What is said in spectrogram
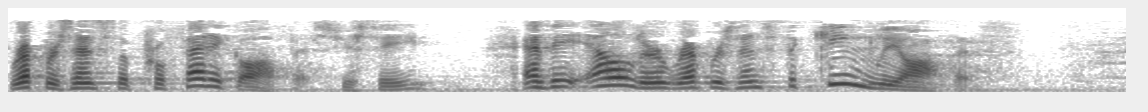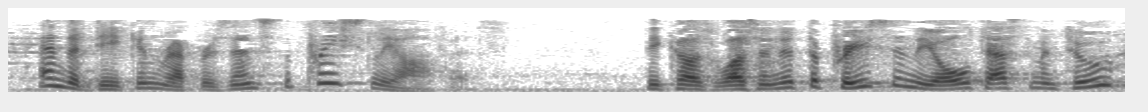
represents the prophetic office, you see, and the elder represents the kingly office, and the deacon represents the priestly office. Because wasn't it the priests in the Old Testament too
